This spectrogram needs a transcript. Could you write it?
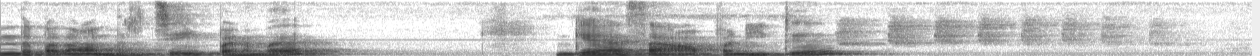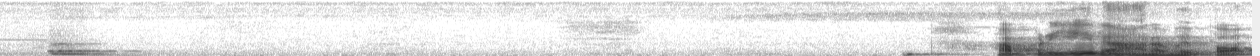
இந்த பதம் வந்துருச்சு. இப்போ நம்ம கேஸை ஆஃப் பண்ணிவிட்டு அப்படியே இதை ஆற வைப்போம்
